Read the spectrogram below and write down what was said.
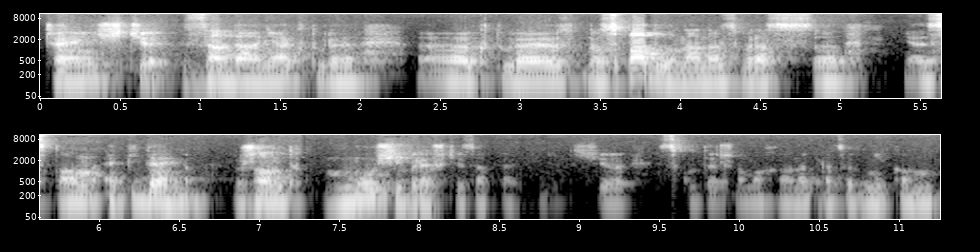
część zadania, które, które no, spadło na nas wraz z tą epidemią. Rząd musi wreszcie zapewnić e, skuteczną ochronę pracownikom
